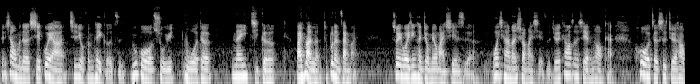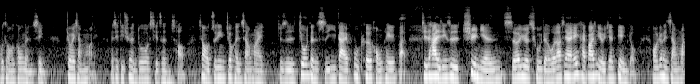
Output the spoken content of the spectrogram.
对，像我们的鞋柜啊，其实有分配格子，如果属于我的那一几个摆满了，就不能再买。所以我已经很久没有买鞋子了。我以前还蛮喜欢买鞋子，觉得看到这个鞋很好看，或者是觉得它有不同的功能性，就会想买。而且的确很多鞋子很潮，像我最近就很想买，就是 Jordan 十一代复刻红黑版。其实它已经是去年十二月出的，我到现在哎还发现有一间店有，我就很想买，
